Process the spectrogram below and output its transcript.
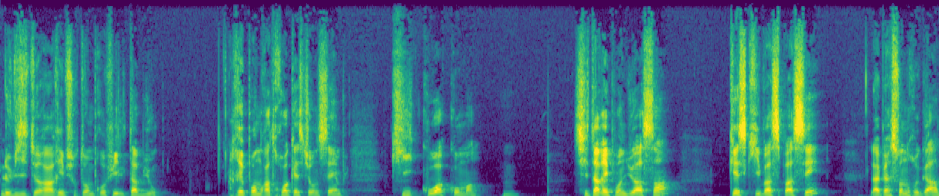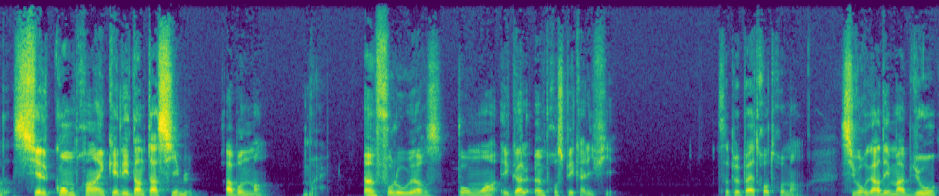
Le visiteur arrive sur ton profil, ta bio. Répondre à trois questions simples qui, quoi, comment. Hmm. Si tu as répondu à ça, qu'est-ce qui va se passer? La personne regarde. Si elle comprend et qu'elle est dans ta cible, abonnement. Ouais. Un followers, pour moi, égale un prospect qualifié. Ça peut pas être autrement. Si vous regardez ma bio,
